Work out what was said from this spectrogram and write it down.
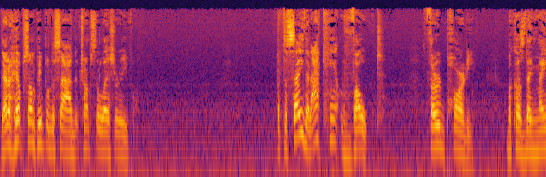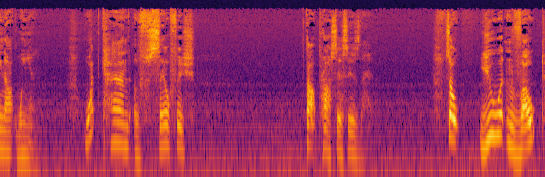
that'll help some people decide that Trump's the lesser evil. But to say that I can't vote third party because they may not win. What kind of selfish thought process is that? So, you wouldn't vote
